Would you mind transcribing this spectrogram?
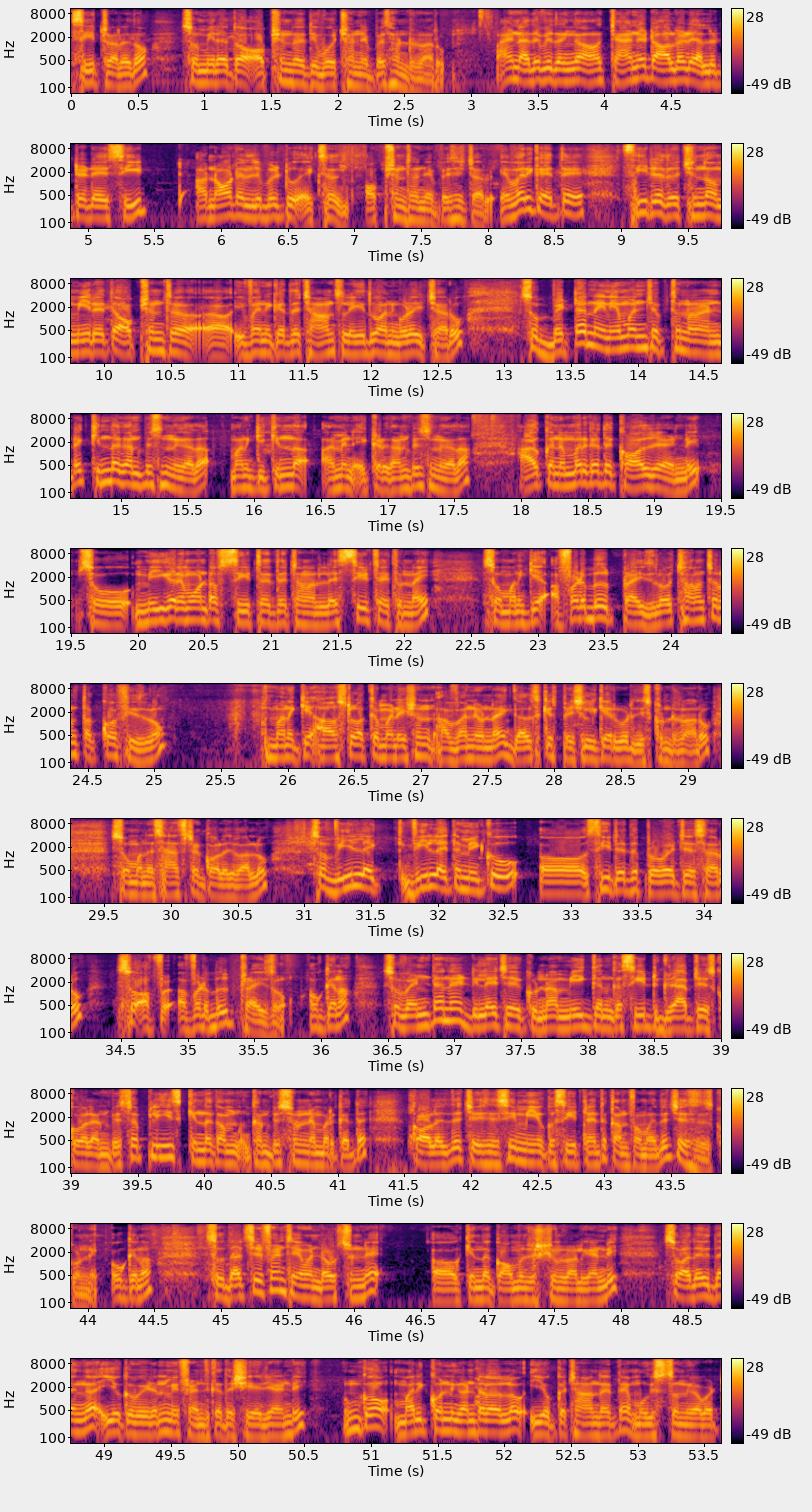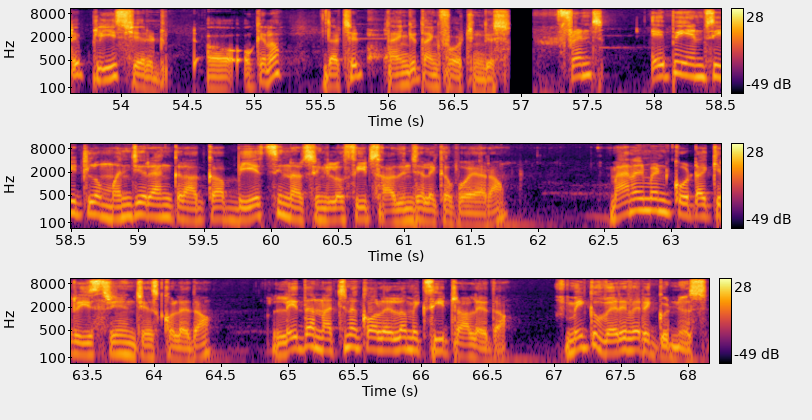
సీట్ రాలేదో. సో మీరైతే ఆప్షన్స్ అయితే ఇవ్వచ్చు అని చెప్పేసి అంటున్నారు. అండ్ అదేవిధంగా candidate already alerted a seat are not eligible to access options అని చెప్పేసి ఇచ్చారు. ఎవరికైతే సీట్ అయితే వచ్చిందో మీరైతే ఆప్షన్స్ ఇవ్వనికైతే ఛాన్స్ లేదు అని కూడా ఇచ్చారు. సో బెటర్ నేను ఏమని చెప్తున్నానంటే కింద కనిపిస్తుంది కదా మనకి కింద ఐ మీన్ ఇక్కడ కనిపిస్తుంది కదా ఆ యొక్క నెంబర్కి అయితే కాల్ చేయండి. So meagre amount of seats అయితే చాలా లెస్ సీట్స్ అయితే ఉన్నాయి. సో మనకి అఫోర్డబుల్ ప్రైస్లో చాలా చాలా తక్కువ ఫీజులో మనకి హాస్టల్ అకామిడేషన్ అవన్నీ ఉన్నాయి. గర్ల్స్కి స్పెషల్ కేర్ కూడా తీసుకుంటున్నారు. సో మన శాస్త్ర కాలేజ్ వాళ్ళు. సో వీళ్ళ వీళ్ళైతే మీకు సీట్ అయితే ప్రొవైడ్ చేశారు. సో అఫోర్డబుల్ ప్రైస్లో ఓకేనా సో వెంటనే డిలే చేయకుండా మీకు కనుక సీట్ గ్రాప్ చేసుకోవాలనిపిస్తే ప్లీజ్ కింద కం కనిపిస్తున్న నెంబర్కి అయితే కాల్ అయితే చేసేసి మీ యొక్క సీట్ని అయితే కన్ఫర్మ్ అయితే చేసేసుకోండి. ఓకేనా సో దట్స్ ఇట్ ఫ్రెండ్స్ ఏమైనా డౌట్స్ ఉండే కింద కామెంట్ సెక్షన్లో అడగండి. సో అదేవిధంగా ఈ యొక్క వీడియోని మీ ఫ్రెండ్స్కి అయితే షేర్ చేయండి. ఇంకో మరికొన్ని గంటలలో ఈ యొక్క ఛానల్ అయితే ముగుస్తుంది కాబట్టి ప్లీజ్ షేర్ ఇట్ ఓకేనా that's it thank you thank you for watching this friends ఏపీఎన్సీట్లో మంచి ర్యాంక్ రాక బీఎస్సీ నర్సింగ్లో సీట్ సాధించలేకపోయారా? మేనేజ్మెంట్ కోటాకి రిజిస్ట్రేషన్ చేసుకోలేదా? లేదా నచ్చిన కాలేజ్లో మీకు సీట్ రాలేదా? మీకు very very good news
